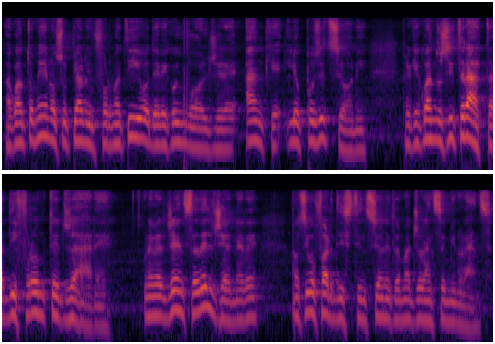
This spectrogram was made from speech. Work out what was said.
ma quantomeno sul piano informativo deve coinvolgere anche le opposizioni, perché quando si tratta di fronteggiare un'emergenza del genere non si può fare distinzione tra maggioranza e minoranza.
